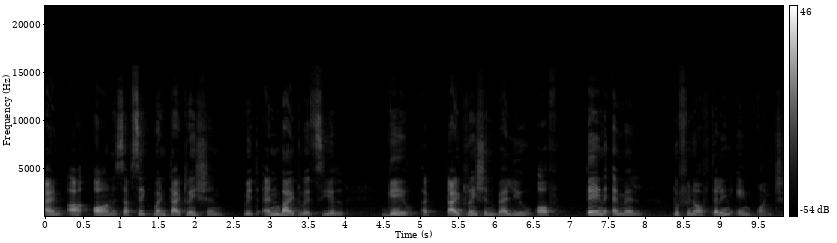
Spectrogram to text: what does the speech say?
and uh, on subsequent titration with N by 2 HCl gave a titration value of 10 ml to phenolphthalein endpoint.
